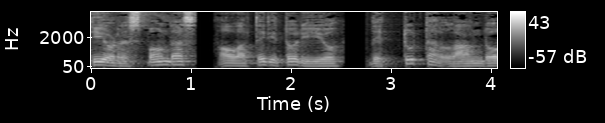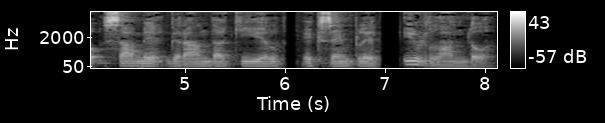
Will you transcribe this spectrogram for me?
Tio respondas alla territorio de tuta lando same granda kiel, exemple, Irlando.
